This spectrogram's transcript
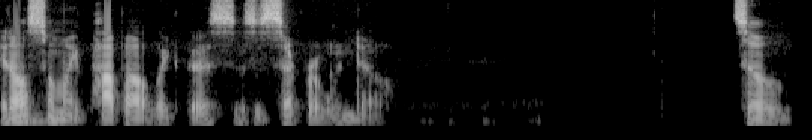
it also might pop out like this as a separate window. So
